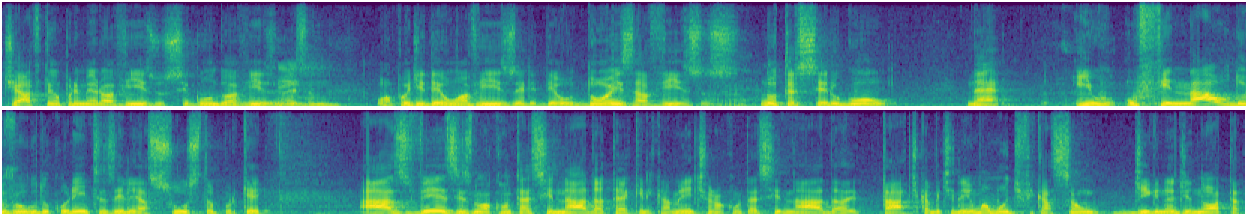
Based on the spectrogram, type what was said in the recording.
teatro tem o primeiro aviso, o segundo aviso, né? O Apodi deu um aviso, ele deu dois avisos no terceiro gol, né? E o, o final do jogo do Corinthians, ele assusta, porque às vezes não acontece nada tecnicamente, não acontece nada taticamente, nenhuma modificação digna de nota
